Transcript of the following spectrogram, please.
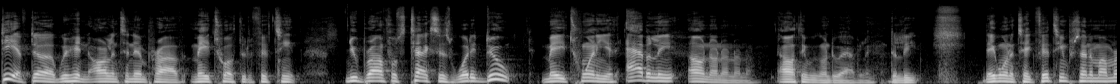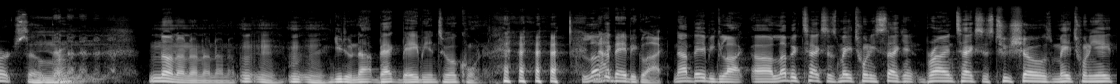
DF Dub, we're hitting Arlington Improv, May 12th through the 15th. New Braunfels, Texas, what it do? May 20th. Abilene, oh, no, no, no, no. I don't think we're going to do Abilene. Delete. They want to take 15% of my merch So, No, no, no, no, no. No, no, no, no, no, no. Mm-mm, mm-mm. You do not back baby into a corner. Not Baby Glock. Not Baby Glock. Uh, Lubbock, Texas, May 22nd. Bryan, Texas, two shows, May 28th.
